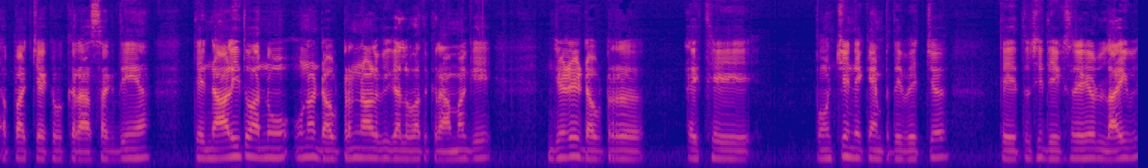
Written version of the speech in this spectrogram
ਆਪਾਂ ਚੈੱਕਅਪ ਕਰਾ ਸਕਦੇ ਆ ਤੇ ਨਾਲ ਹੀ ਤੁਹਾਨੂੰ ਉਹਨਾਂ ਡਾਕਟਰ ਨਾਲ ਵੀ ਗੱਲਬਾਤ ਕਰਾਵਾਂਗੇ ਜਿਹੜੇ ਡਾਕਟਰ ਇੱਥੇ ਪਹੁੰਚੇ ਨੇ ਕੈਂਪ ਦੇ ਵਿੱਚ ਤੇ ਤੁਸੀਂ ਦੇਖ ਰਹੇ ਹੋ ਲਾਈਵ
